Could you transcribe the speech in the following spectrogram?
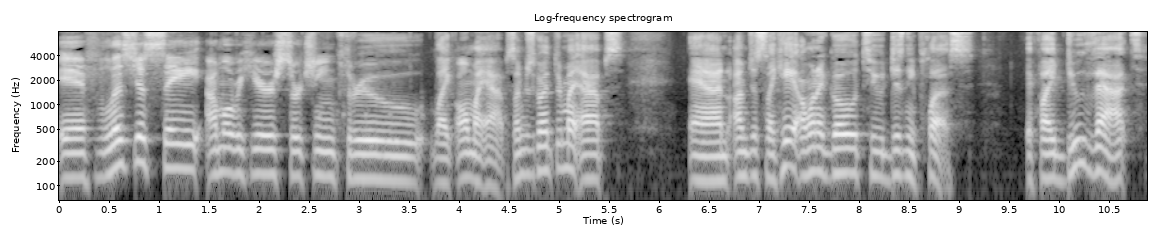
If let's just say I'm over here searching through like all my apps. I'm just going through my apps and I'm just like, hey, I want to go to Disney Plus. If I do that,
